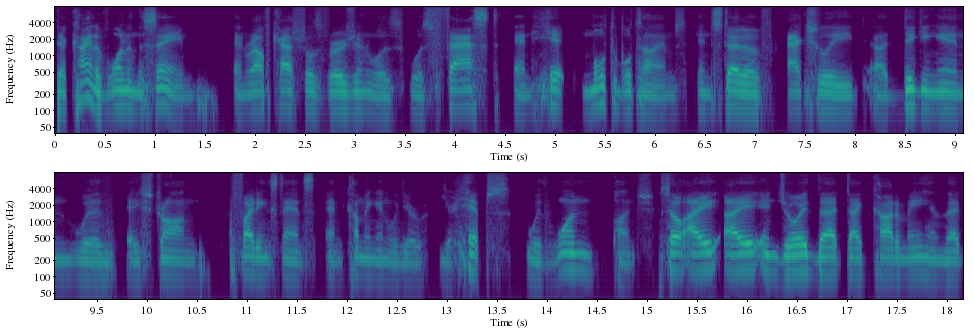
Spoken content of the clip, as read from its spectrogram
They're kind of one and the same. And Ralph Castro's version was was fast and hit multiple times instead of actually uh, digging in with a strong fighting stance and coming in with your your hips with one punch. So I I enjoyed that dichotomy and that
